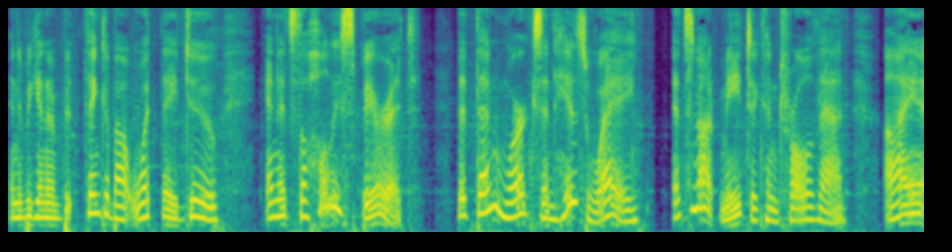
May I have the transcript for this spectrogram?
and to begin to think about what they do. And it's the Holy Spirit that then works in His way. It's not me to control that. I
